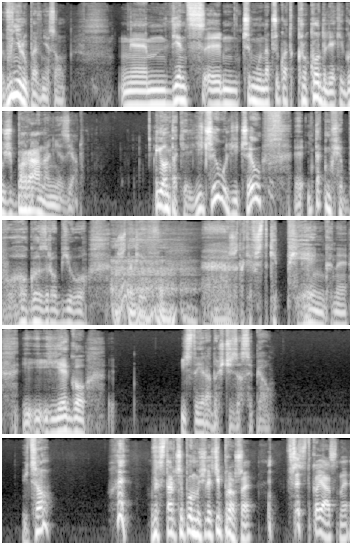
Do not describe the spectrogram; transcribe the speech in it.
W Nilu pewnie są. Więc czy mu na przykład krokodyl jakiegoś barana nie zjadł? I on takie liczył, liczył e, i tak mu się błogo zrobiło, że takie, e, że takie wszystkie piękne i, i, jego i z tej radości zasypiał. I co? Wystarczy pomyśleć i proszę. Wszystko jasne.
